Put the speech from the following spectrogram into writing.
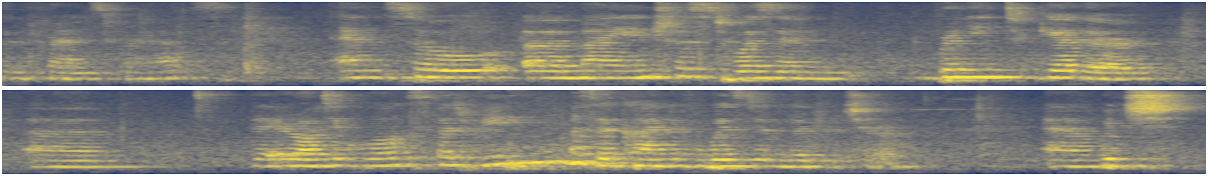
and friends perhaps. And so uh, my interest was in bringing together um, the erotic works, but reading them as a kind of wisdom literature uh, which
